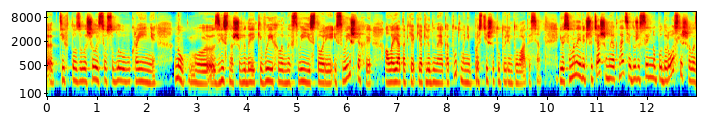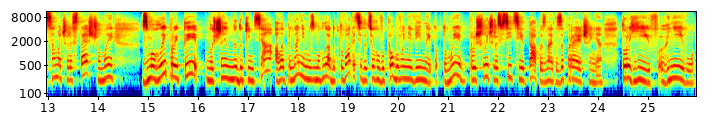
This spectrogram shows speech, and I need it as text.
Е, Ті, хто залишилися, особливо в Україні. Ну звісно, що в людей, які виїхали, в них свої історії і свої шляхи. Але я, так як, як людина, яка тут, мені простіше тут орієнтуватися. І ось у мене є відчуття, що ми, як нація, дуже сильно подорослішали саме через те, що ми. Змогли пройти ну ще не до кінця, але принаймні ми змогли адаптуватися до цього випробування війни. Тобто, ми пройшли через всі ці етапи, знаєте, заперечення, торгів, гніву,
